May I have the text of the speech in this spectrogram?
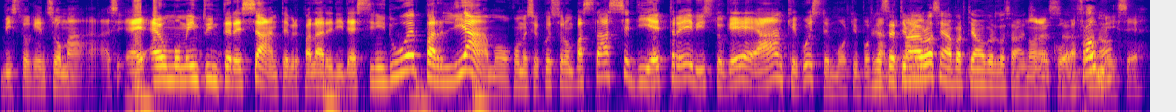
Visto che insomma è, è un momento interessante per parlare di Destiny 2, parliamo, come se questo non bastasse, di E3, visto che anche questo è molto La importante. settimana Ormai prossima partiamo per Los Angeles. Non ancora, fra un Ah, no? mese.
